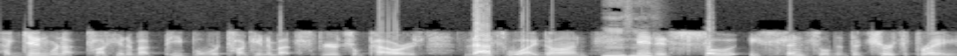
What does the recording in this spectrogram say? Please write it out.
Again, we're not talking about people; we're talking about spiritual powers. That's why, Don, mm-hmm. it is so essential that the church prays.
